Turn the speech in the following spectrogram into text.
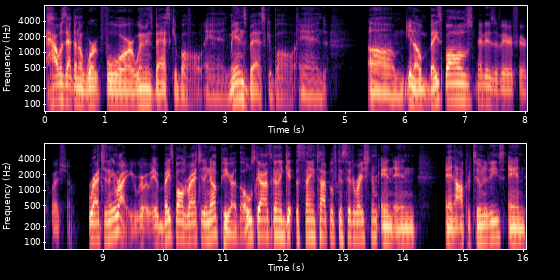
How is that going to work for women's basketball and men's basketball and um, you know, baseball's That is a very fair question. ratcheting right. Baseball's ratcheting up here. Are those guys going to get the same type of consideration and and and opportunities? And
